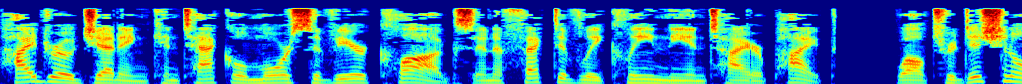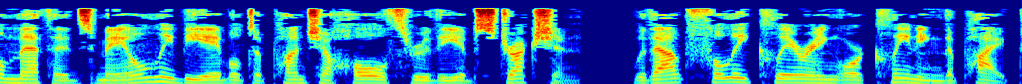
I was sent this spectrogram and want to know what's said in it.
Hydrojetting can tackle more severe clogs and effectively clean the entire pipe, while traditional methods may only be able to punch a hole through the obstruction, without fully clearing or cleaning the pipe.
